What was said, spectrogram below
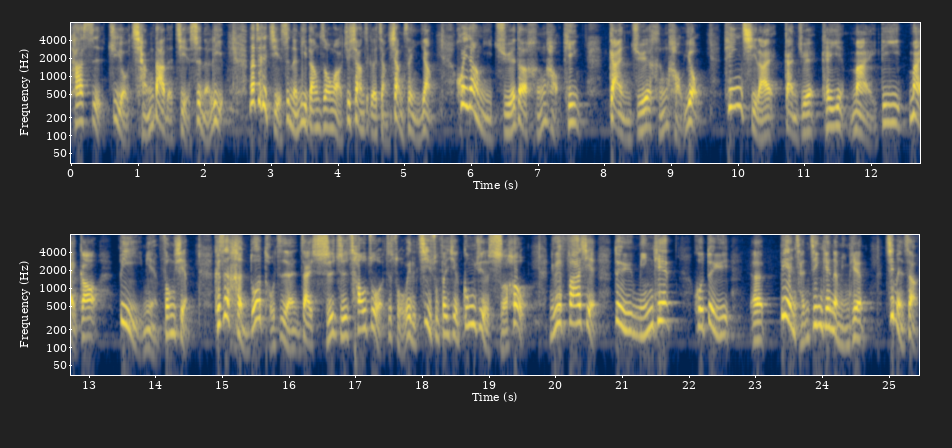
它是具有强大的解释能力。那这个解释能力当中啊，就像这个讲相声一样，会让你觉得很好听。感觉很好用，听起来感觉可以买低卖高，避免风险。可是很多投资人在实质操作这所谓的技术分析工具的时候，你会发现，对于明天或对于呃变成今天的明天，基本上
